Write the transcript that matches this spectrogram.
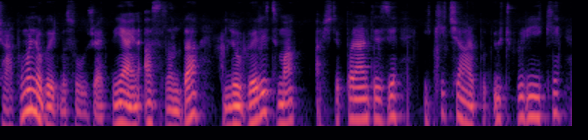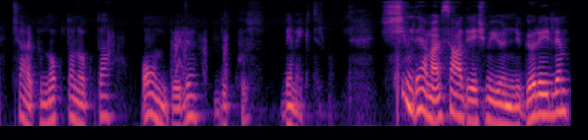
çarpımın logaritması olacaktı. Yani aslında logaritma açtık parantezi 2 çarpı 3 bölü 2 çarpı nokta nokta 10 bölü 9 demektir bu. Şimdi hemen sadeleşme yönünü görelim.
